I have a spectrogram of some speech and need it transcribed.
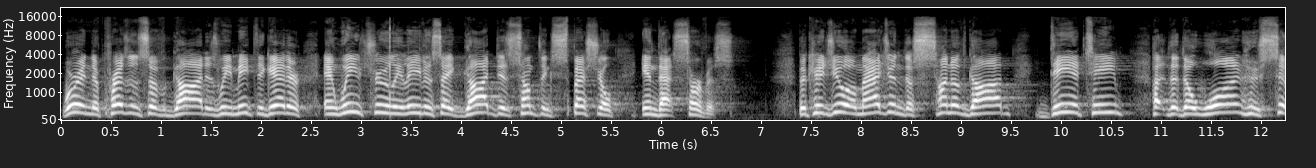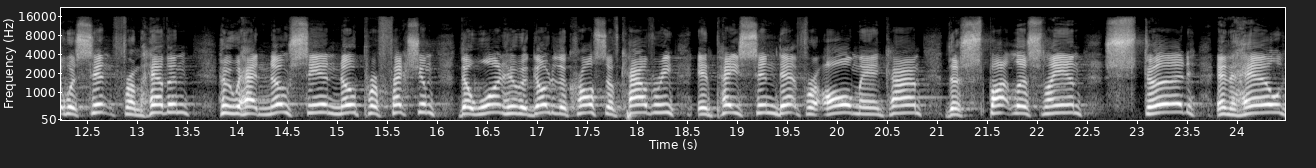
we're in the presence of God as we meet together, and we truly leave and say, God did something special in that service. But could you imagine the Son of God, deity, uh, the, the one who was sent from heaven, who had no sin, no perfection, the one who would go to the cross of Calvary and pay sin debt for all mankind, the spotless Lamb, stood and held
